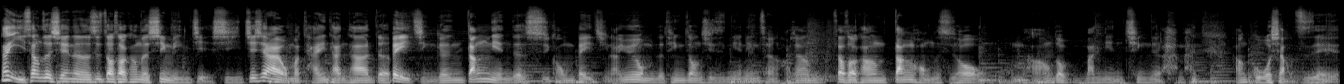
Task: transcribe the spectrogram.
那以上这些呢，是赵少康的姓名解析。接下来我们谈一谈他的背景跟当年的时空背景啊，因为我们的听众其实年龄层好像赵少康当红的时候，我们好像都蛮年轻的啦，蛮好像国小之类的。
